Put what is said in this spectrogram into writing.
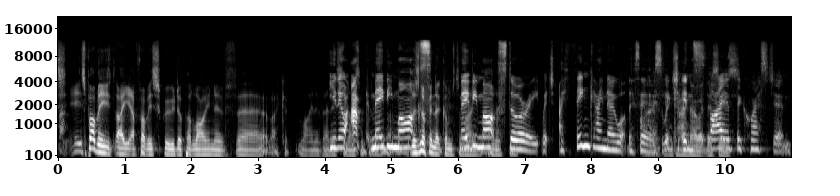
it's probably like I've probably screwed up a line of uh, like a line of venison. you know, or uh, maybe like that. Mark's There's nothing that comes to maybe mind. Mark's honestly. story, which I think I know what this is, think which I this inspired is. the question.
